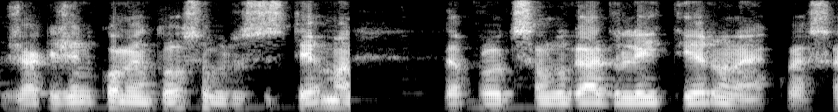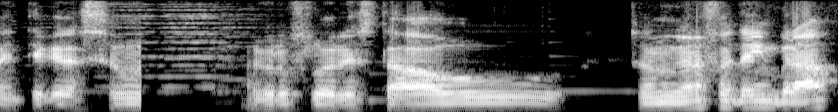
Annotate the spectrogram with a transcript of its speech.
já que a gente comentou sobre o sistema da produção do gado leiteiro, né, com essa integração agroflorestal, se não me engano, foi da Embrapa,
